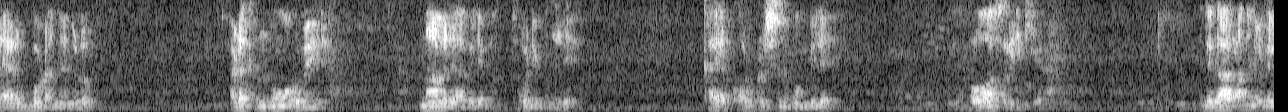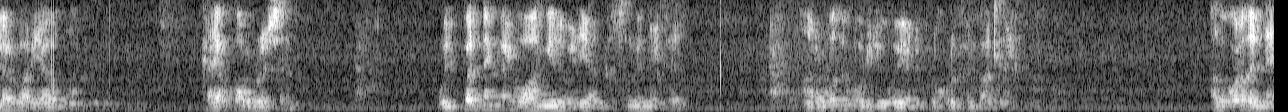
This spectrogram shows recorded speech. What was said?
ഡയറക്ട് ബോർഡ് അംഗങ്ങളും അടക്കം നൂറ് പേര് നാളെ രാവിലെ പത്ത് മണി മുതൽ കയർ കോർപ്പറേഷന് മുമ്പിൽ ഉപവാസം ഇരിക്കുകയാണ് ഇതിന്റെ കാരണം നിങ്ങൾക്ക് എല്ലാവർക്കും അറിയാവുന്നതാണ്. കയർ കോർപ്പറേഷൻ ഉൽപ്പന്നങ്ങൾ വാങ്ങിയത് വഴി അംഗസംഘങ്ങൾക്ക് അറുപത് കോടി രൂപയാണ് ഇപ്പോൾ കൊടുക്കാൻ ബാക്കി നിൽക്കുന്നത്. അതുപോലെ തന്നെ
